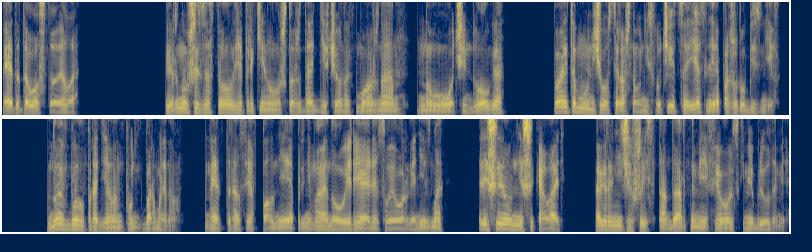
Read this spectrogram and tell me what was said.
это того стоило. Вернувшись за стол, я прикинул, что ждать девчонок можно, ну, очень долго, поэтому ничего страшного не случится, если я пожру без них. Вновь был проделан путь к бармену. На этот раз я вполне, принимая новые реалии своего организма, решил не шиковать, ограничившись стандартными фиольскими блюдами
